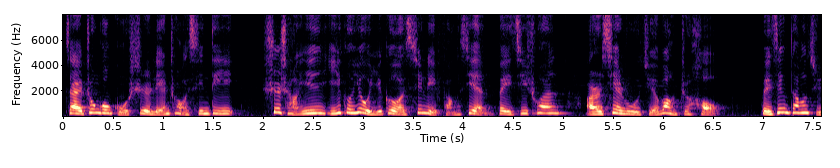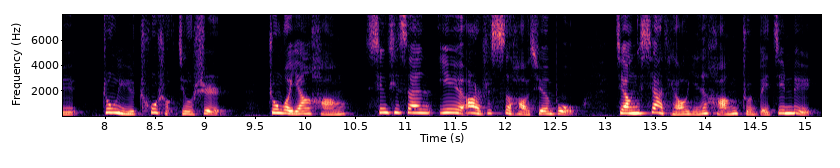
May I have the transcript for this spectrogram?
在中国股市连创新低，市场因一个又一个心理防线被击穿而陷入绝望之后，北京当局终于出手救市。中国央行星期三一月二十四号宣布，将下调银行准备金率，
